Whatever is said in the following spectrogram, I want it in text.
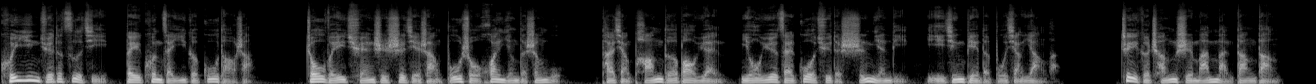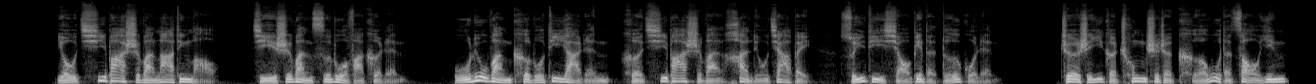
奎因觉得自己被困在一个孤岛上，周围全是世界上不受欢迎的生物。他向庞德抱怨，纽约在过去的十年里已经变得不像样了。这个城市满满当当，有七八十万拉丁佬，几十万斯洛伐克人，五六万克罗地亚人和七八十万汗流浃背、随地小便的德国人。这是一个充斥着可恶的噪音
